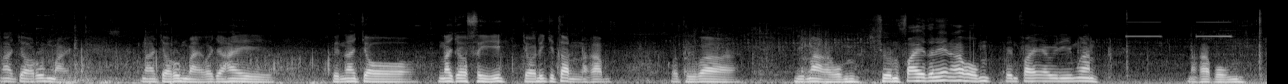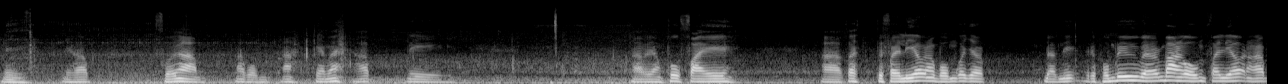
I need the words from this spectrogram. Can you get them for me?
หน้าจอรุ่นใหม่ หน้าจอรุ่นใหม่ก็จะให้เป็นหน้าจอหน้าจอสีจอดิจิตอลนะครับ ก็ถือว่าดีมากครับผมส่วนไฟตัวนี้นะครับผมเป็นไฟ LED เหมือนกันนะครับผมนี่นี่ครับ สวยงามนะครับผมนะแกไหมครับนี่นะอย่างพวกไฟอ่าก็เป็นไฟเลี้ยวนะครับผมก็จะแบบนี้เดี๋ยวผมรีวิวแบบบ้านครับผมไฟเลี้ยวนะครับ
